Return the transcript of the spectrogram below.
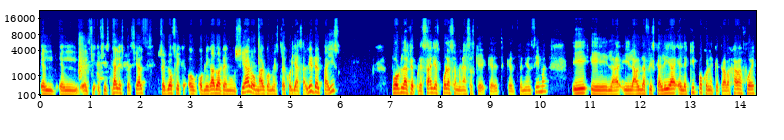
el, fiscal especial se vio obligado a renunciar, o Margo Mestrejo, y a salir del país por las represalias, por las amenazas que, que tenía encima y, la, fiscalía, el equipo con el que trabajaba fue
